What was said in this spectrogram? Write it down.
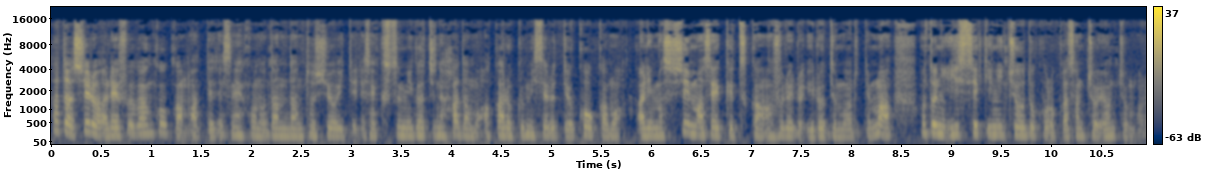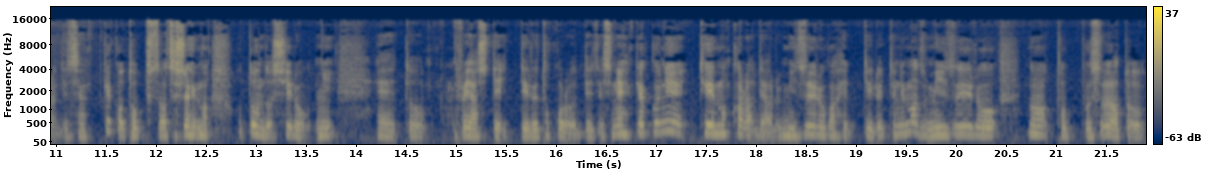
あとは白はレフ板効果もあってですねこのだんだん年老いてですねくすみがちな肌も明るく見せるっていう効果もありますし、まあ、清潔感あふれる色でもあるってまあ本当に一石二鳥どころか3丁4丁もあるんですね結構トップス私は今ほとんど白にえっ、ー、と増やしていってるところでですね逆にテーマカラーである水色が減っているってねまず水色のトップスあと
